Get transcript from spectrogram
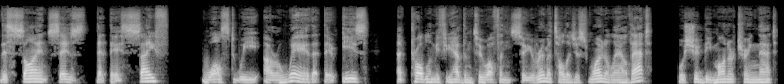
The science says that they're safe, whilst we are aware that there is a problem if you have them too often. So your rheumatologist won't allow that or should be monitoring that.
